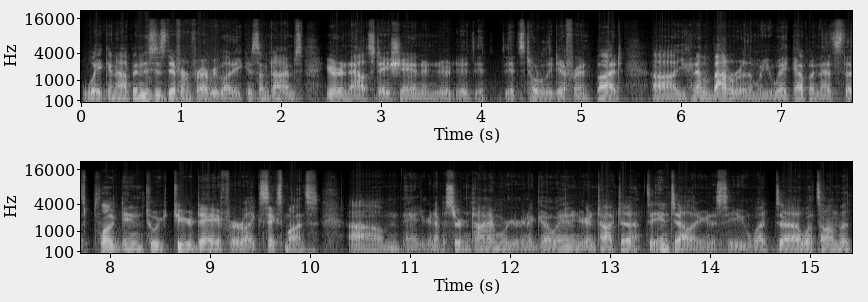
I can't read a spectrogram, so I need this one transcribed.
waking up, and this is different for everybody because sometimes you're in an outstation and it, it, it's totally different. But uh, you can have a battle rhythm where you wake up and that's that's plugged into to your day for like six months, um, and you're gonna have a certain time where you're gonna go in and you're gonna talk to, to Intel and you're gonna see what uh, what's on the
